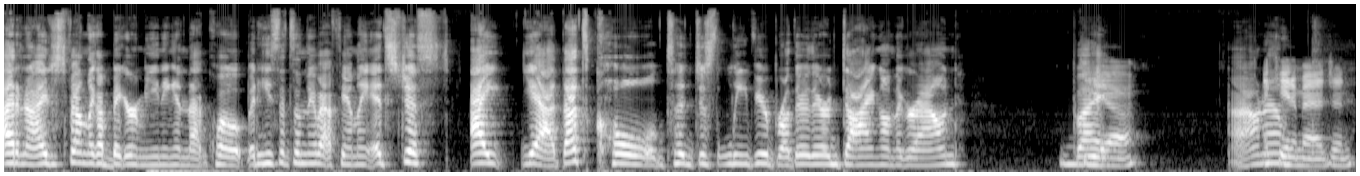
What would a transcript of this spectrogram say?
I don't know. I just found like a bigger meaning in that quote, but he said something about family. It's just, I, yeah, that's cold to just leave your brother there dying on the ground. But yeah, I don't know. I can't imagine.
